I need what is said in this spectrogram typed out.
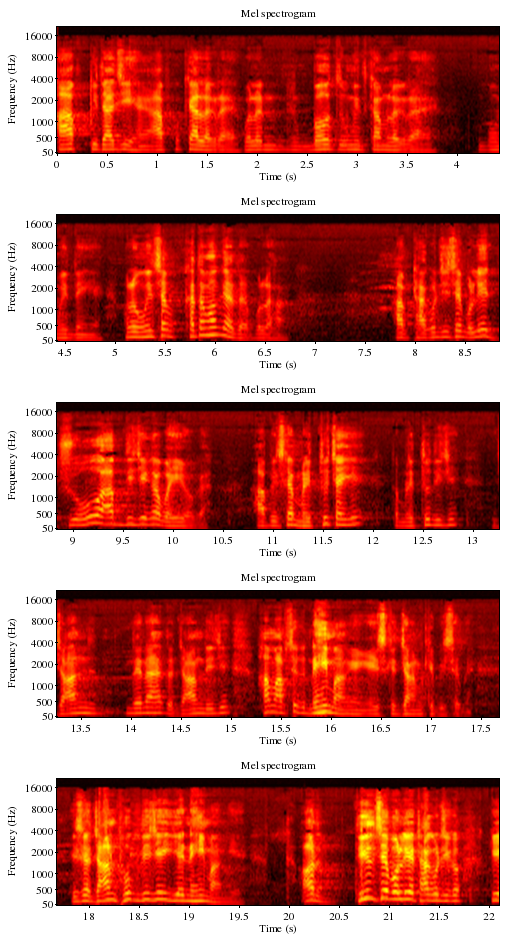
आप पिताजी हैं, आपको क्या लग रहा है? बोला, बहुत उम्मीद कम लग रहा है, उम्मीद नहीं है। बोला, उम्मीद सब खत्म हो गया था? बोला हाँ। आप ठाकुर जी से बोलिए, जो आप दीजिएगा वही होगा। आप इसका मृत्यु चाहिए तो मृत्यु दीजिए। जान देना है तो जान दीजिए। हम आपसे नहीं मांगेंगे इसके जान के विषय में। इसका जान फूक दीजिए, ये नहीं मांगिए। और दिल से बोलिए ठाकुर जी को कि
